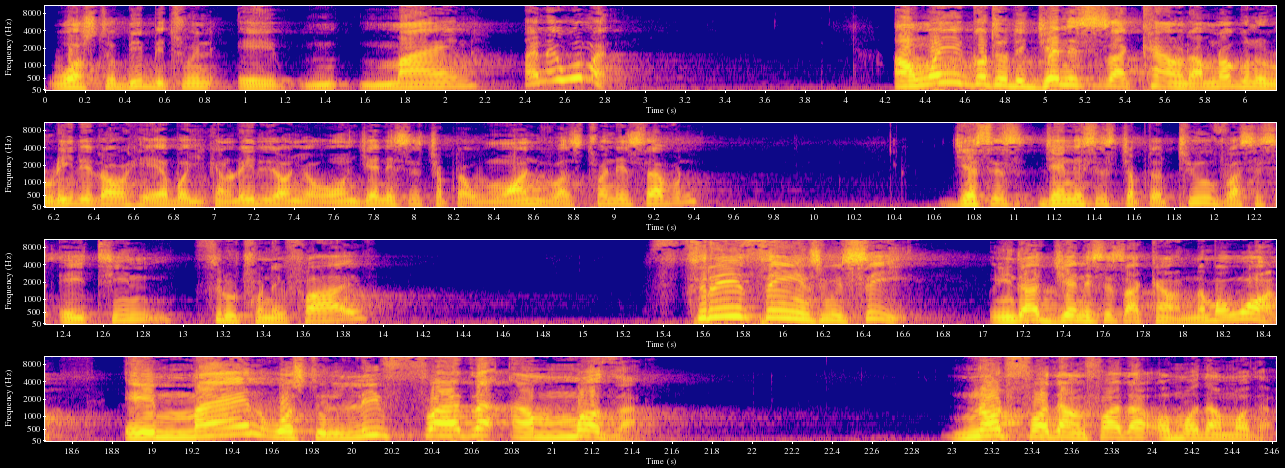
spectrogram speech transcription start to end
was to be between a man and a woman. And when you go to the Genesis account, I'm not going to read it all here, but you can read it on your own. Genesis chapter 1, verse 27. Genesis, Genesis chapter 2, verses 18 through 25. Three things we see in that Genesis account. Number one, a man was to leave father and mother, not father and father or mother and mother.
